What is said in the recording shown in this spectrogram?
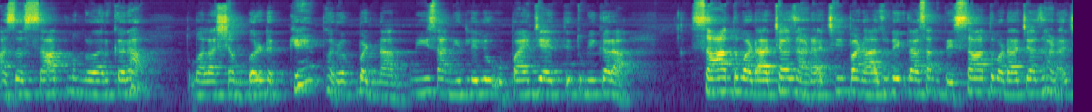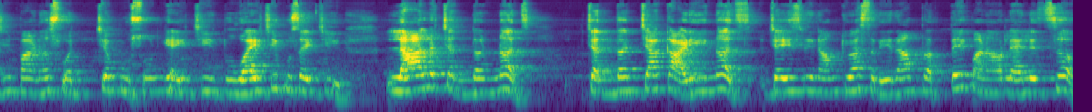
असं सात मंगळवार करा. तुम्हाला शंभर टक्के फरक पडणार. मी सांगितलेले उपाय जे आहेत ते तुम्ही करा. सात वडाच्या झाडाची पानं अजून एकदा सांगते. सात वडाच्या झाडाची पानं स्वच्छ पुसून घ्यायची धुवायची पुसायची. लाल चंदनच चंदनच्या काळीनच जय श्रीराम किंवा श्रीराम प्रत्येक पानावर लिहायचं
